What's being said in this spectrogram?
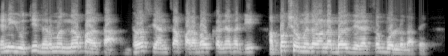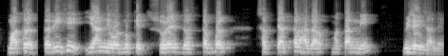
यांनी युती धर्म न पाळता धस यांचा पराभव करण्यासाठी अपक्ष उमेदवारांना बळ दिल्याचं बोललं जाते मात्र तरीही या निवडणुकीत सुरेश धस तब्बल सत्याहत्तर हजार मतांनी विजयी झाले.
